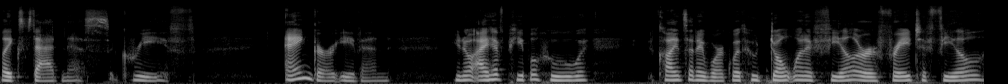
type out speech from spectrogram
like sadness, grief, anger, even. You know, I have people who clients that I work with who don't want to feel or are afraid to feel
